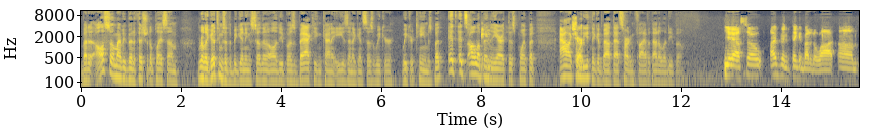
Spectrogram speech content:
But it also might be beneficial to play some really good teams at the beginning, so then Oladipo's back, he can kind of ease in against those weaker weaker teams. But it, it's all up in the air at this point. But Alex, Sure. what do you think about that starting five without Oladipo? Yeah, so I've been thinking about it a lot. Um,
